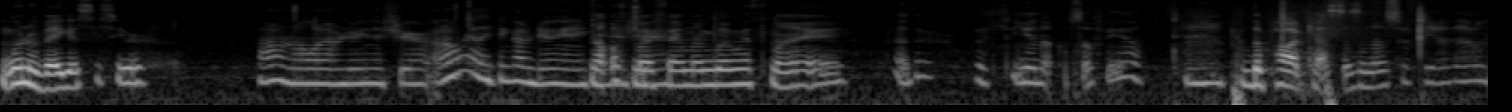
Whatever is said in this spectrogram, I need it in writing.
I'm going to Vegas this year. I don't know what I'm doing this year. I don't really think I'm doing anything. Not with my year. family. I'm going with my other, with you know Sophia. Mhm. The podcast doesn't know Sophia though.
